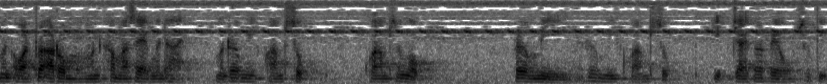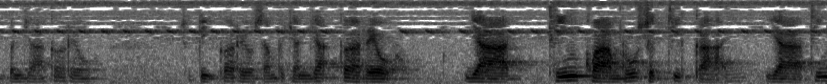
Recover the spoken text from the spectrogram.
มันอ่อนเพราะอารมณ์มันเข้ามาแทรกไม่ได้ มันเริ่มมีความสุข ความสงบ เริ่มมีเริ่มมีความสุข จิตใจก็เร็ว สติปัญญาก็เร็ว สติก็เร็วสัมปชัญญะก็เร็วอย่า ทิ้งความรู้สึกที่กาย อย่าทิ้ง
